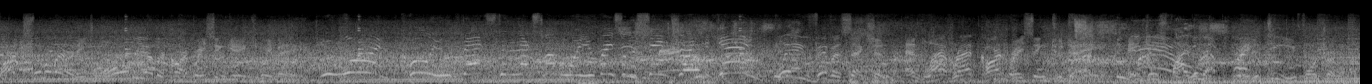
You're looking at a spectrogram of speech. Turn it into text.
marked similarity to all the other kart racing games we made. You won! Cool, you advanced to the next level where you race on the same track again! Play Vivisection and Lab Rat Kart Racing today. Ages 5 and up. Rated T for tournament.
